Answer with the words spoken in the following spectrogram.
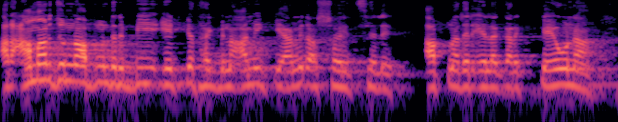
আর আমার জন্য আপনাদের বিয়ে এটকে থাকবে না। আমি কে? আমি রাজশাহীর ছেলে। আপনাদের এলাকার কেউ না।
